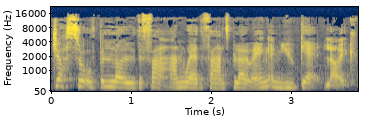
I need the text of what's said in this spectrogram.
just sort of below the fan where the fan's blowing, and you get like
